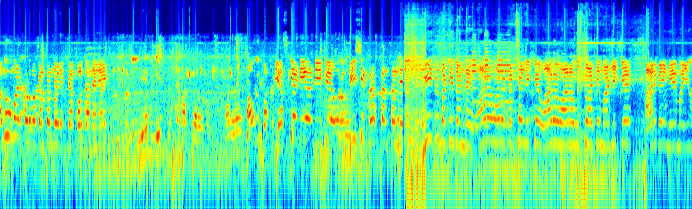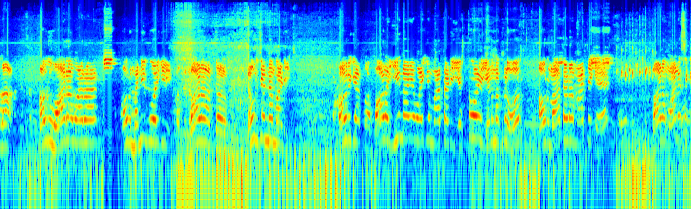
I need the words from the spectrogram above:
ಅನುವು ಮಾಡಿಕೊಡ್ಬೇಕಂತಂದೇಳಿ ಕೇಳ್ಕೊಳ್ತಾ ಇದ್ದೇನೆ ಅವರು S K D R D P ಅವರು ಬಿ ಸಿ ಟ್ರಸ್ಟ್ ಅಂತಂದು. ಮೀಟರ್ ಬಟ್ಟಿ ದಂಡೆ ವಾರ ವಾರ ಕಟ್ಸಲಿಕ್ಕೆ ವಾರ ವಾರ ಉಸ್ತುವಾರಿ ಮಾಡಲಿಕ್ಕೆ ಆರ್ ಬಿ ನಿಯಮ ಇಲ್ಲ. ಅವರು ವಾರ ವಾರ ಅವ್ರ ಮನೆಗೆ ಹೋಗಿ ಭಾಳ ದೌರ್ಜನ್ಯ ಮಾಡಿ ಅವರಿಗೆ ಬಹಳ ಹೀನಾಯವಾಗಿ ಮಾತಾಡಿ ಎಷ್ಟೋ ಹೆಣ್ಮಕ್ಳು ಅವ್ರು ಮಾತಾಡೋ ಮಾತಿಗೆ ಬಹಳ ಮಾನಸಿಕ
